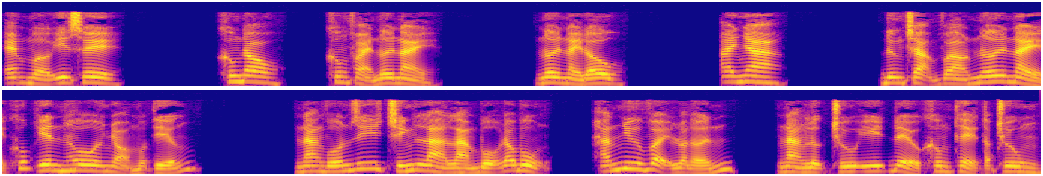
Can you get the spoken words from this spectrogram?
M.I.C. Không đau, không phải nơi này. Nơi này đâu? Ai nha? Đừng chạm vào nơi này khúc yên hô nhỏ một tiếng. Nàng vốn dĩ chính là làm bộ đau bụng, hắn như vậy loạn ấn, nàng lực chú ý đều không thể tập trung.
